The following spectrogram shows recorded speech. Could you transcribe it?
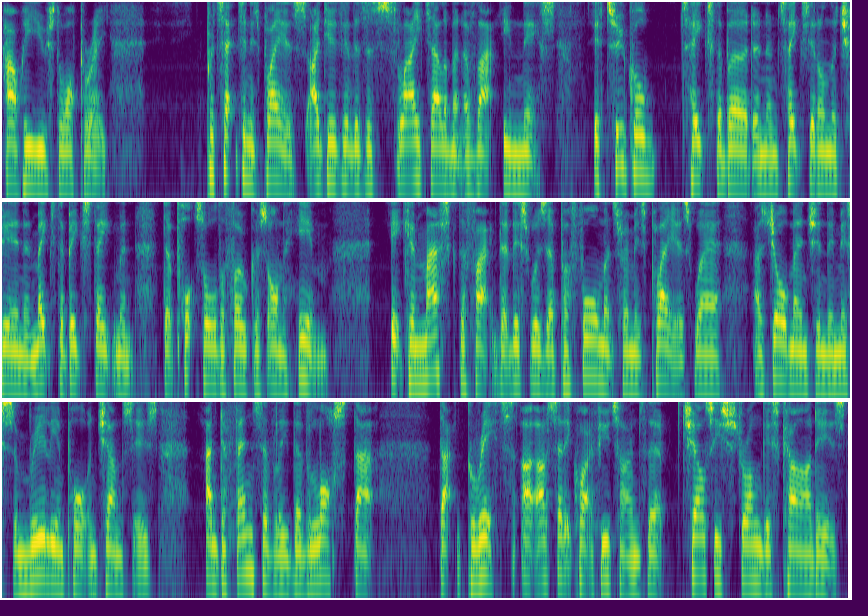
how he used to operate protecting his players. I do think there's a slight element of that in this. If Tuchel takes the burden and takes it on the chin and makes the big statement that puts all the focus on him, it can mask the fact that this was a performance from his players where, as Joel mentioned, they missed some really important chances and defensively they've lost that that grit. I've said it quite a few times that Chelsea's strongest card is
